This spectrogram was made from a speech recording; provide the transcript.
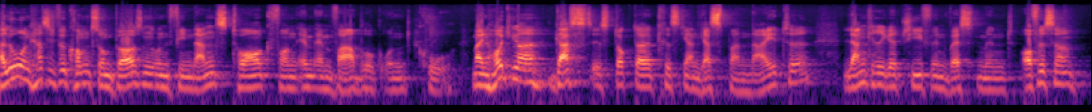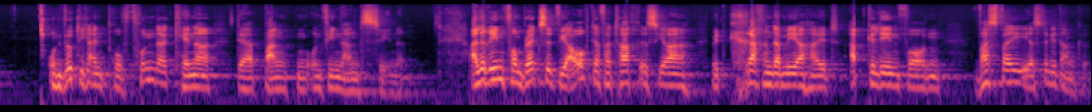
Hallo und herzlich willkommen zum Börsen- und Finanztalk von MM Warburg und Co. Mein heutiger Gast ist Dr. Christian Jasper Neite, langjähriger Chief Investment Officer und wirklich ein profunder Kenner der Banken- und Finanzszene. Alle reden vom Brexit wie auch. Der Vertrag ist ja mit krachender Mehrheit abgelehnt worden. Was war Ihr erster Gedanke?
